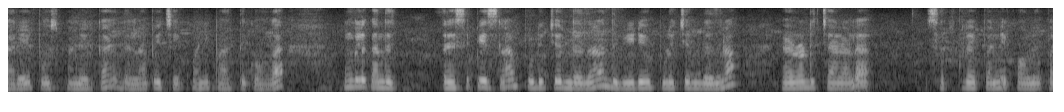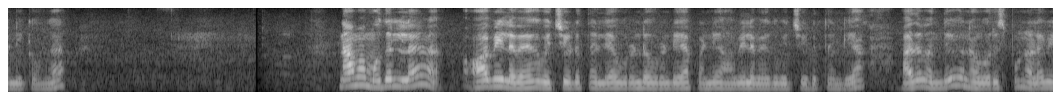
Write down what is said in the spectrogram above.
நிறைய போஸ்ட் பண்ணியிருக்கேன் இதெல்லாம் போய் செக் பண்ணி பார்த்துக்கோங்க. உங்களுக்கு அந்த ரெசிபீஸ்லாம் பிடிச்சிருந்ததுன்னா இந்த வீடியோ பிடிச்சிருந்ததுன்னா என்னோட சேனலை சப்ஸ்கிரைப் பண்ணி ஃபாலோ பண்ணிக்கோங்க. நாம் முதல்ல ஆவியில் வேக வச்சு எடுத்தோம் இல்லையா? உருண்டை உருண்டையாக பண்ணி ஆவியில் வேக வச்சு எடுத்தோம் இல்லையா? அதை வந்து நான் ஒரு ஸ்பூன் அளவு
